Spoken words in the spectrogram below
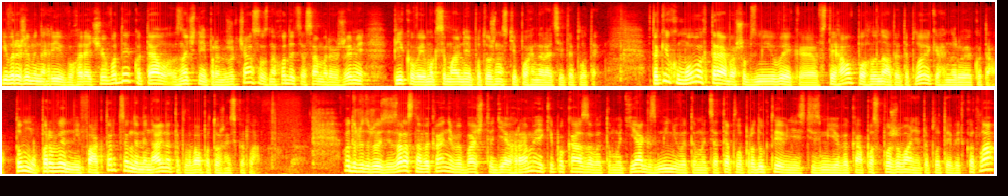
І в режимі нагріву гарячої води котел значний проміжок часу знаходиться саме в режимі пікової максимальної потужності по генерації теплоти. В таких умовах треба, щоб змійовик е, встигав поглинати тепло, яке генерує котел. Тому первинний фактор це номінальна теплова потужність котла. Отже, друзі, зараз на екрані ви бачите діаграми, які показуватимуть, як змінюватиметься теплопродуктивність змійовика по споживанню теплоти від котла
